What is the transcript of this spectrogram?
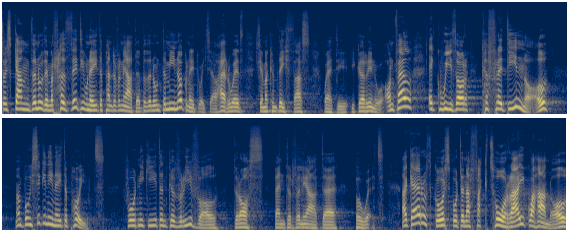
does ganddyn nhw ddim y rhyddid i wneud y penderfyniadau bydden nhw'n dymuno gwneud weithiau oherwydd lle mae cymdeithas wedi i gyrru nhw. Ond fel egwyddo'r cyffredinol, Mae'n bwysig i ni wneud y pwynt fod ni gyd yn gyfrifol dros benderfyniadau bywyd. Ac er wrth gwrs bod yna ffactorau gwahanol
